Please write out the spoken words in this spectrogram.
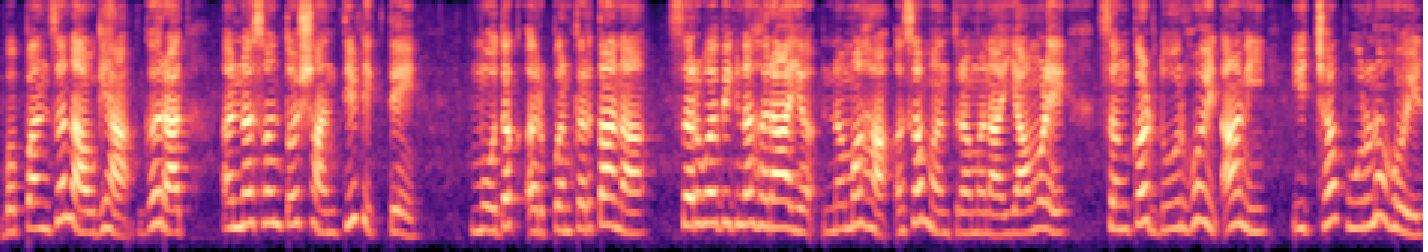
बप्पांचं नाव घ्या. घरात अन्न संतोष शांती टिकते. मोदक अर्पण करताना सर्व विघ्नहराय नमहा असा मंत्र म्हणा. यामुळे संकट दूर होईल आणि इच्छा पूर्ण होईल.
